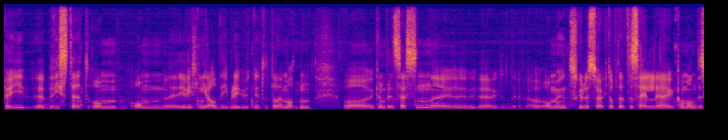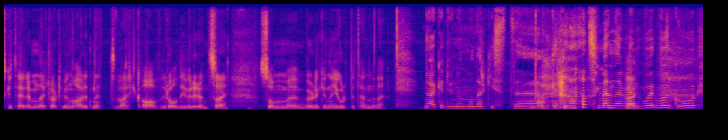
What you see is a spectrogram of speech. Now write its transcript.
høy eh, bevissthet om, om, i hvilken grad de blir utnyttet på den måten. Og Kronprinsessen, eh, om hun skulle søkt opp dette selv, det kan man diskutere, men det er klart hun har et nettverk av rådgivere rundt seg som eh, burde kunne hjulpet henne med det. Nå er ikke du noen monarkist, akkurat, men, men hvor, hvor, god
